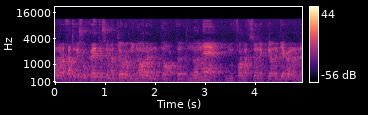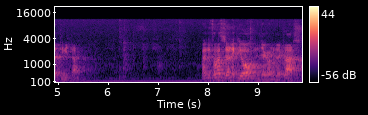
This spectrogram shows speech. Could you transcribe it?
allora, il fatto che il suo credito sia maggiore o minore di un tot non è un'informazione che ho nel diagramma delle attività, ma è un'informazione che ho nel diagramma delle classi,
